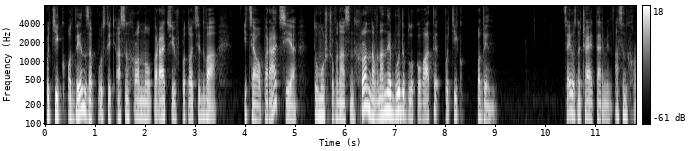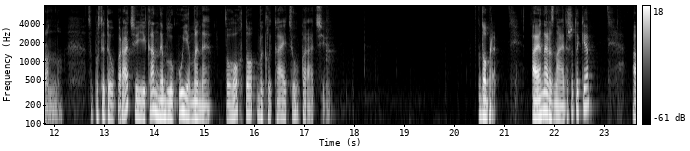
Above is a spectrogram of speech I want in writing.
потік 1 запустить асинхронну операцію в потоці 2. І ця операція, тому що вона асинхронна, вона не буде блокувати потік 1. Це і означає термін асинхронно. Запустити операцію, яка не блокує мене, того, хто викликає цю операцію. Добре. АНР знаєте, що таке. А,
